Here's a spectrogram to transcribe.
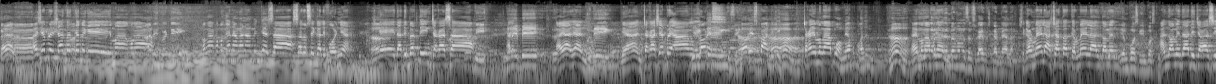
Ayan. Ay, syempre, shoutout kami kay mga, mga, birthday. mga kamag-anakan namin dyan sa San Jose, California. Ah. Kay Daddy Berting, tsaka sa... Birthday. Ebe. Ayan, yan. Uding. Yan. Tsaka syempre ang Jeng, Flores. jeng. Flores family. Ah, ah. Tsaka yung mga apo. May apo pa ka dun. Ah. Ay, mga apo na. Number mo subscribers, Carmela. Si Carmela, shoutout Carmela. Ando kami, Yung boss ko, yung boss ko. ando kami daddy, tsaka si,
